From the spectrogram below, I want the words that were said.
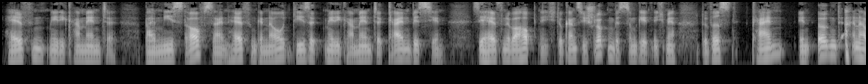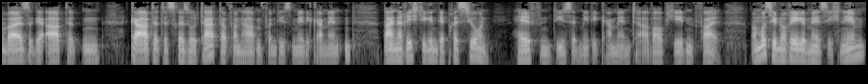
helfen Medikamente. Bei mies drauf sein helfen genau diese Medikamente kein bisschen. Sie helfen überhaupt nicht. Du kannst sie schlucken bis zum geht nicht mehr. Du wirst kein in irgendeiner Weise gearteten geartetes Resultat davon haben von diesen Medikamenten. Bei einer richtigen Depression helfen diese Medikamente aber auf jeden Fall. Man muss sie nur regelmäßig nehmen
